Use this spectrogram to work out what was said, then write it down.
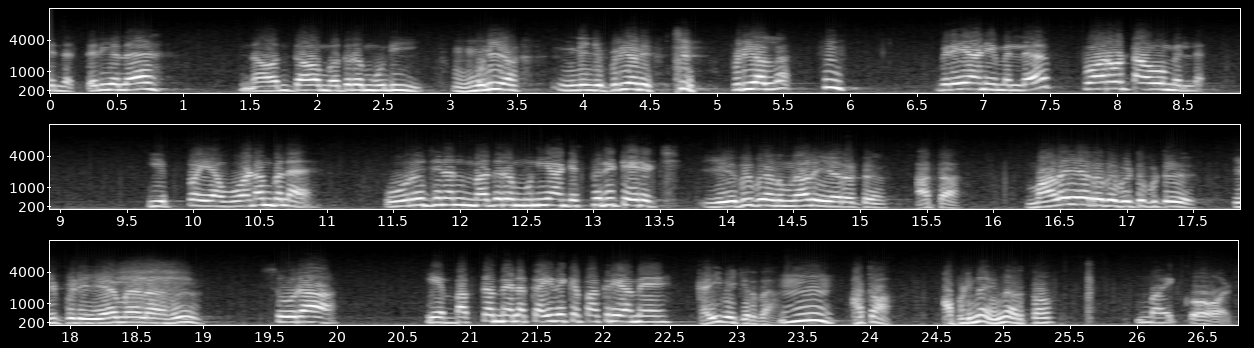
என்ன தெரியல? நான் தான் மதுரை முனி முனியா நீங்க பிரியாணி சி பிரியா இல்ல. பிரியாணியும் இல்ல பரோட்டாவும் இல்ல. இப்ப என் உடம்புல ஒரிஜினல் மதுரை முனியாண்டி ஸ்பிரிட் ஏறிடுச்சு. எது வேணும்னாலும் ஏறட்டும். அத்தா மலை ஏறத விட்டுவிட்டு இப்படி ஏன் மேல? சூரா என் பக்த மேல கை வைக்க பாக்குறியாமே? கை வைக்கிறதா? அத்தா அப்படின்னா என்ன அர்த்தம்? மை காட்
